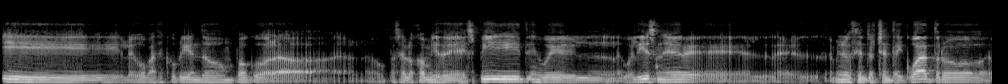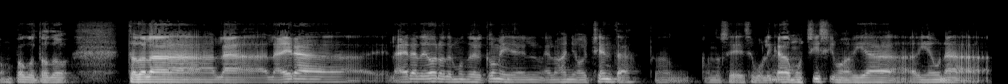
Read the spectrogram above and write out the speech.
y luego vas descubriendo un poco pasé los cómics de Speed, Will, Will Eisner, el, 1984, un poco todo, toda la, la, era la era de oro del mundo del cómic en, los años 80, cuando se, se publicaba muchísimo, había, había una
